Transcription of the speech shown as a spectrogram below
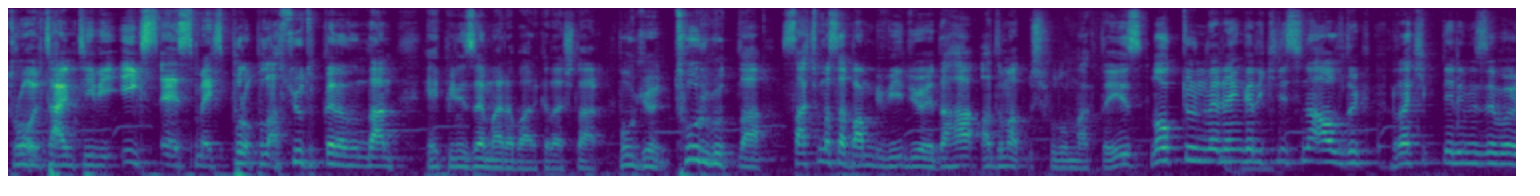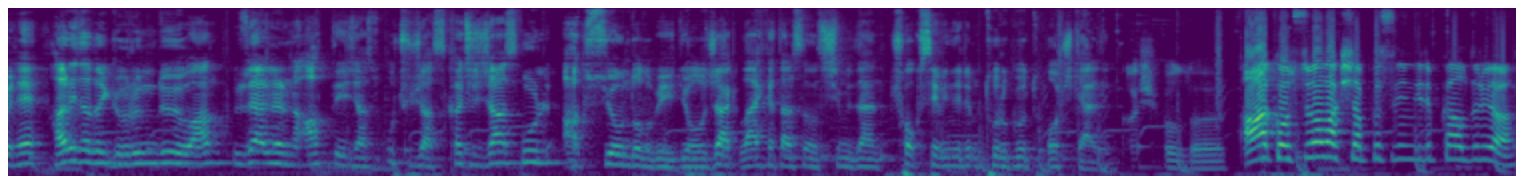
Troll Time TV XS Max Pro Plus YouTube kanalından hepinize merhaba arkadaşlar. Bugün Turgut'la saçma sapan bir videoya daha adım atmış bulunmaktayız. Nocturne ve Rengar ikilisini aldık. Rakiplerimizi böyle haritada göründüğü an üzerlerine atlayacağız, uçacağız, kaçacağız. Full aksiyon dolu bir video olacak. Like atarsanız şimdiden çok sevinirim Turgut. Hoş geldin. Hoş bulduk. Aa kostüme bak şapkasını indirip kaldırıyor.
